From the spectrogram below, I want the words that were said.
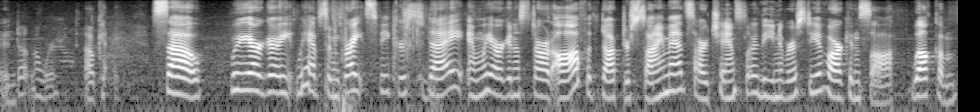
I don't know where. Okay. So we are going, we have some great speakers today, and we are going to start off with Dr. Steinmetz, our Chancellor of the University of Arkansas. Welcome.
